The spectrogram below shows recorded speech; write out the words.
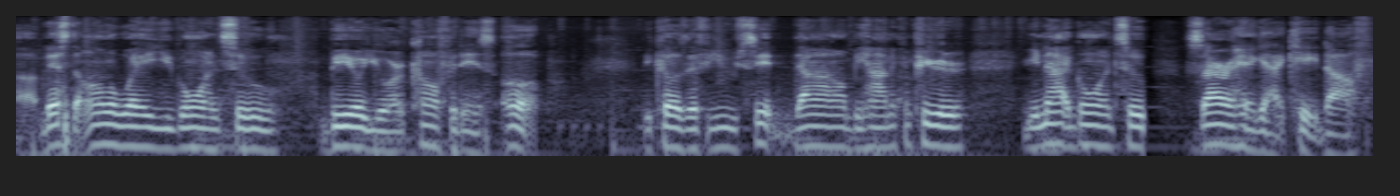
uh, that's the only way you're going to build your confidence up. Because if you sit down behind a computer, You're not going to. Sorry, had got kicked off.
